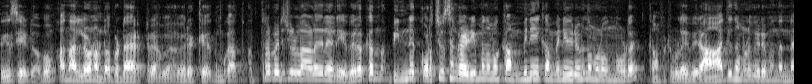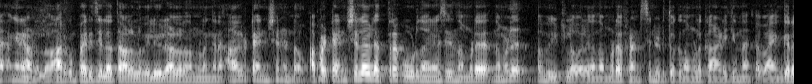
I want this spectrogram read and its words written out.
തീർച്ചയായിട്ടും. അപ്പം അത് നല്ലോണം ഉണ്ട്. അപ്പോൾ ഡയറക്ടർ അവരൊക്കെ നമുക്ക് അത്ര പരിചയമുള്ള ആളുകളല്ലേ? ഇവരൊക്കെ പിന്നെ കുറച്ച് ദിവസം കഴിയുമ്പോൾ നമുക്ക് കമ്പനി കമ്പനി വരുമ്പോൾ നമ്മൾ ഒന്നുകൂടെ കംഫർട്ടബിൾ ആയി വരും. ആദ്യം നമ്മൾ വരുമ്പോൾ തന്നെ അങ്ങനെയാണല്ലോ. ആർക്കും പരിചയമില്ലാത്ത ആളുകൾ വലിയ വലിയ ആളുകൾ നമ്മളിങ്ങനെ ആ ഒരു ടെൻഷൻ ഉണ്ടാവും. അപ്പോൾ ടെൻഷൻ ലെവൽ എത്ര കൂടുന്നതിനനുസരിച്ച് നമ്മുടെ നമ്മൾ ഇപ്പം വീട്ടിലോ അല്ലെങ്കിൽ നമ്മുടെ ഫ്രണ്ട്സിന്റെ അടുത്തൊക്കെ നമ്മൾ കാണിക്കുന്ന ഭയങ്കര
